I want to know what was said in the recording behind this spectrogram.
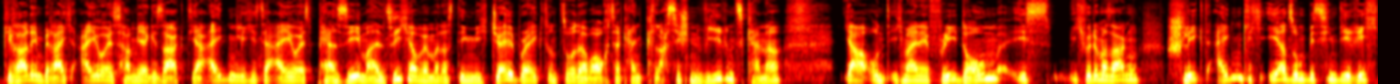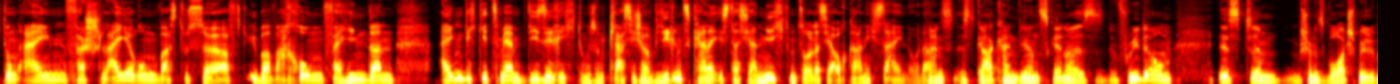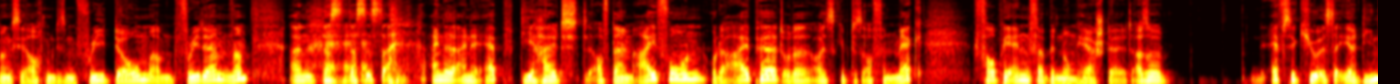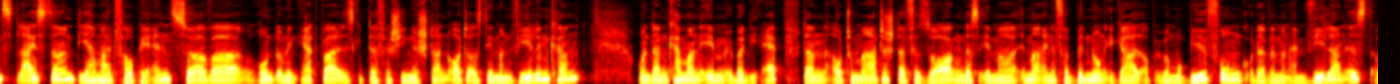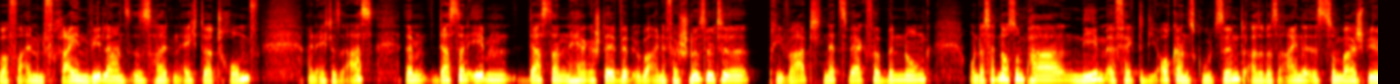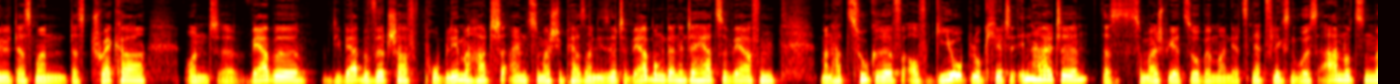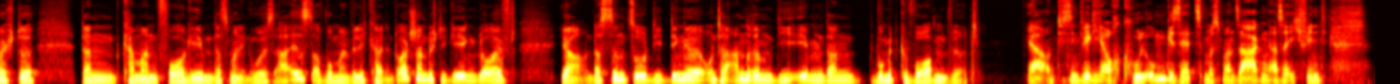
gerade im Bereich iOS haben wir ja gesagt, ja, eigentlich ist der iOS per se mal sicher, wenn man das Ding nicht jailbreakt und so, da braucht es ja keinen klassischen Virenscanner. Ja, und ich meine, Freedom ist, ich würde mal sagen, schlägt eigentlich eher so ein bisschen die Richtung ein, Verschleierung, was du surfst, Überwachung verhindern. Eigentlich geht's mehr in diese Richtung. So ein klassischer Virenscanner ist das ja nicht und soll das ja auch gar nicht sein, oder? Nein, es ist gar kein Virenscanner. Es, Freedom ist ähm, ein schönes Wortspiel übrigens ja auch mit diesem Freedom, ähm, Freedom. Ne? Und das, das ist eine, eine App, die halt auf deinem iPhone oder iPad oder es gibt es auch für einen Mac VPN-Verbindungen herstellt. Also F-Secure ist da eher Dienstleister. Die haben halt VPN-Server rund um den Erdball. Es gibt da verschiedene Standorte, aus denen man wählen kann. Und dann kann man eben über die App dann automatisch dafür sorgen, dass immer, immer eine Verbindung, egal ob über Mobilfunk oder wenn man einem WLAN ist, aber vor allem in freien WLANs ist es halt ein echter Trumpf, ein echtes Ass, ähm, dass dann eben das dann hergestellt wird über eine verschlüsselte Privatnetzwerkverbindung. Und das hat noch so ein paar Nebeneffekte, die auch ganz gut sind. Also das eine ist zum Beispiel, dass man das Tracker und äh, Werbe, die Werbewirtschaft Probleme hat, einem zum Beispiel personalisierte Werbung dann hinterher zu werfen. Man hat Zugriff auf geoblockierte Inhalte. Das ist zum Beispiel jetzt so, wenn man jetzt Netflix in den USA nutzen möchte, dann kann man vorgeben, dass man in den USA ist, obwohl man Willigkeit in Deutschland durch die Gegend läuft. Ja, und das sind so die Dinge unter anderem, die eben dann, womit geworben wird. Ja, und die sind wirklich auch cool umgesetzt, muss man sagen. Also ich finde,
